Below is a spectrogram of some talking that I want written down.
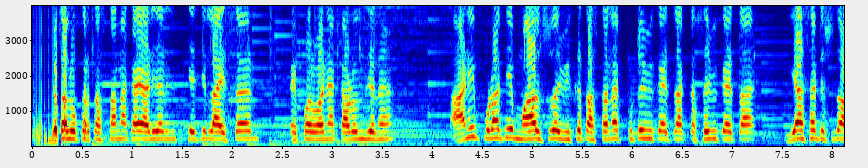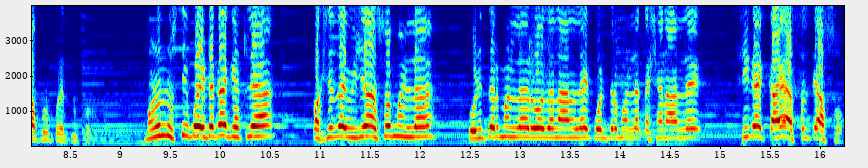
चालू करत असताना काही अडीअडचणी त्याची लायसन काही परवान्या काढून देणं आणि पुन्हा ते माल सुद्धा विकत असताना कुठं विकायचा कसं विकायचा यासाठी सुद्धा आपण प्रयत्न करू. म्हणून नुसती बैठका घेतल्या पक्षाचा विजय असं म्हणलं कोणीतर म्हणलं रोजानं आणलंय कोणीतर म्हणलं कशानं आणलंय ठीक आहे काय असेल ते असो.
